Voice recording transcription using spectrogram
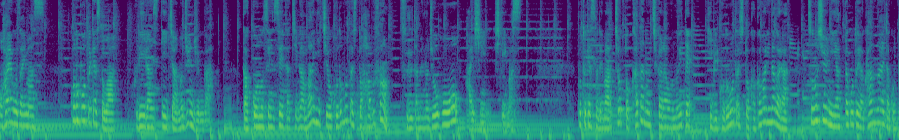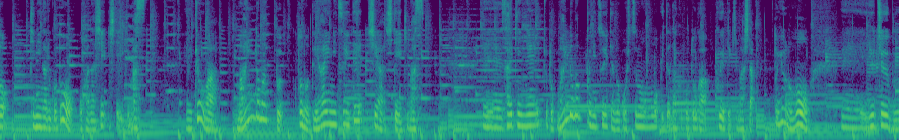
おはようございます。このポッドキャストはフリーランスティーチャーのじゅんじゅんが学校の先生たちが毎日を子どもたちとハブファンするための情報を配信しています。ポッドキャストではちょっと肩の力を抜いて日々子どもたちと関わりながらその週にやったことや考えたこと気になることをお話ししていきます、え、今日はマインドマップとの出会いについてシェアしていきます。えー、最近ねちょっとマインドマップについてのご質問をいただくことが増えてきました。というのも、えー、YouTube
